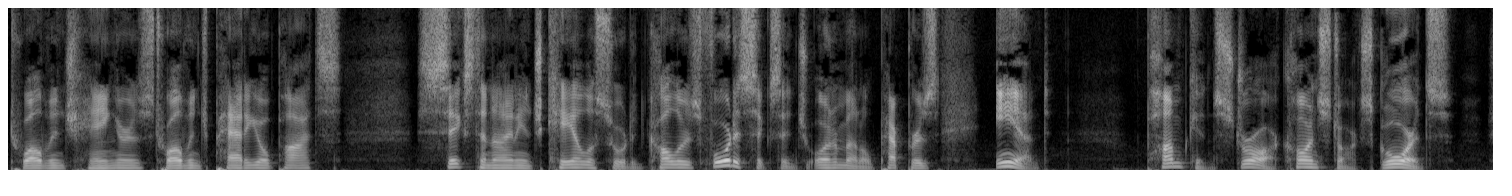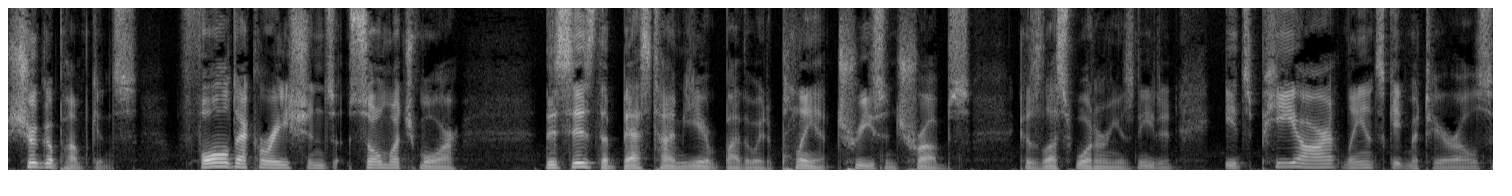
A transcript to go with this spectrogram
12 inch hangers, 12 inch patio pots, 6 to 9 inch kale assorted colors, 4 to 6 inch ornamental peppers, and pumpkin, straw, cornstalks, gourds, sugar pumpkins, fall decorations, so much more. This is the best time of year, by the way, to plant trees and shrubs because less watering is needed. It's PR Landscape Materials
